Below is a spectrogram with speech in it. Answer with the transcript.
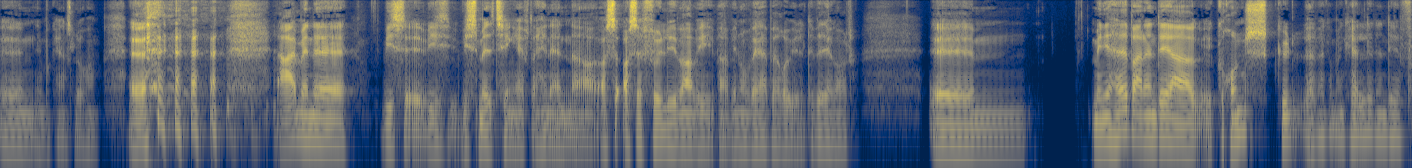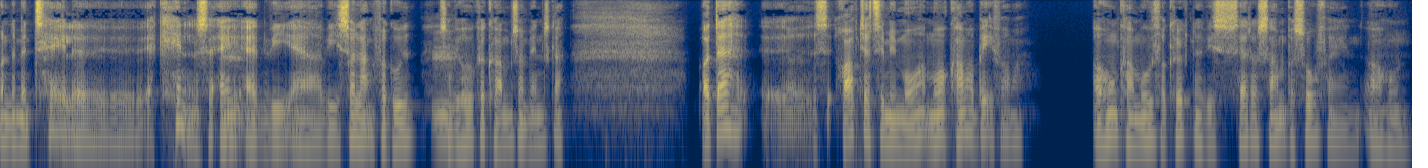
Øh, jeg må gerne slå ham. Øh, Nej, men øh, vi, vi, vi smed ting efter hinanden, og, og, og selvfølgelig var vi, var vi nogle værre berøvet, det ved jeg godt. Øh, men jeg havde bare den der grundskyld, eller hvad kan man kalde det, den der fundamentale øh, erkendelse af, mm. at vi er, vi er så langt fra Gud, mm. som vi overhovedet kan komme som mennesker. Og der øh, råbte jeg til min mor, mor kom og bed for mig. Og hun kom ud fra køkkenet, vi satte os sammen på sofaen, og hun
